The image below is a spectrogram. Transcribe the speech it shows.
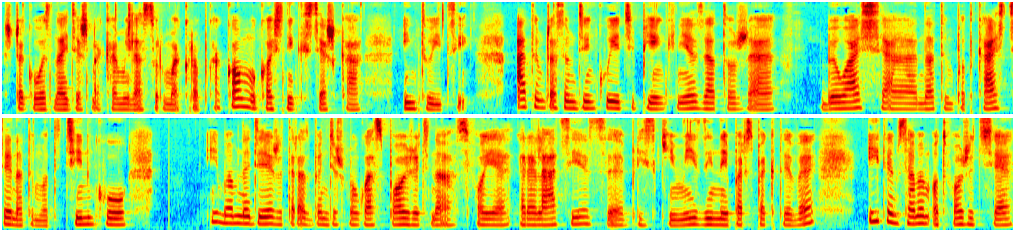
Szczegóły znajdziesz na kamilasurma.com ukośnik ścieżka intuicji. A tymczasem dziękuję Ci pięknie za to, że byłaś na tym podcaście, na tym odcinku, i mam nadzieję, że teraz będziesz mogła spojrzeć na swoje relacje z bliskimi z innej perspektywy i tym samym otworzyć się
